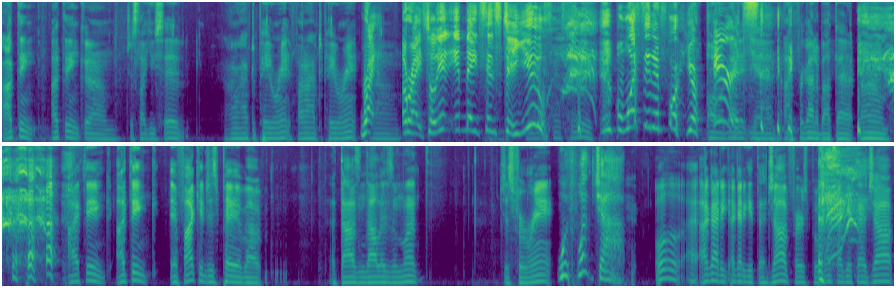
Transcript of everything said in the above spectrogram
I think I think um, just like you said, I don't have to pay rent. If I don't have to pay rent, Right. um, All right. So it, it made sense to you. sense to me. but what's in it for your Oh, parents? yeah, I forgot about that. Um, I think I think if I can just pay about a thousand dollars a month just for rent, With what job? well, I, I gotta I gotta get that job first. But once I get that job,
